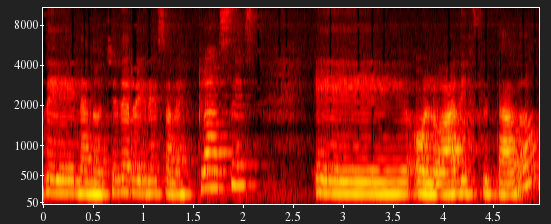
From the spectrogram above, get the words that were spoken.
de la noche de regreso a las clases eh, o lo ha disfrutado.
